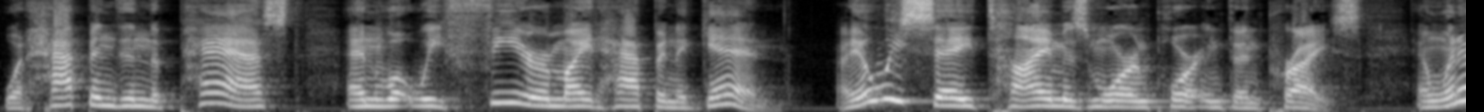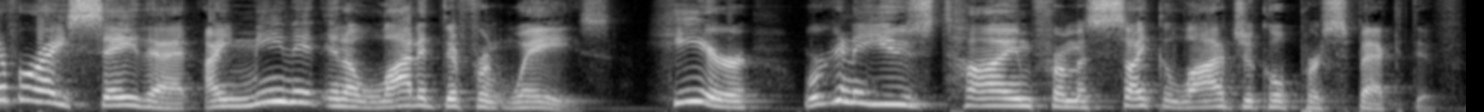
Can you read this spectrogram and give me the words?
what happened in the past, and what we fear might happen again. I always say time is more important than price. And whenever I say that, I mean it in a lot of different ways. Here, we're going to use time from a psychological perspective.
